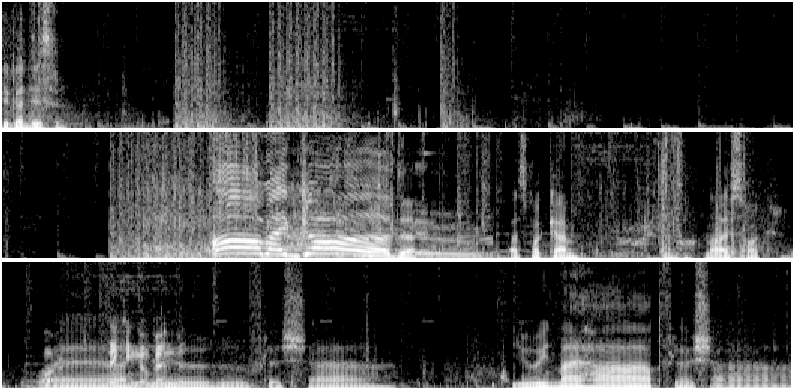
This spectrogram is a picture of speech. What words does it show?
You got this. Oh my god! I smoke cam. No, I smoke. Where They can go bandit. you, Flusha? You in my heart, Flusha.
